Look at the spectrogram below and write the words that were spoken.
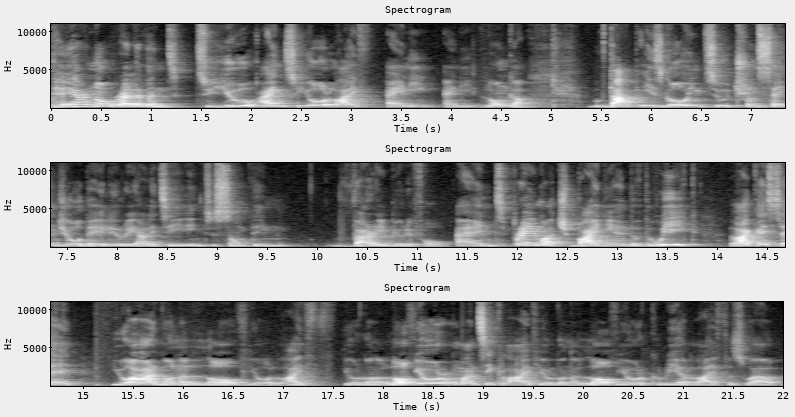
they are not relevant to you and to your life any any longer. That is going to transcend your daily reality into something very beautiful. And pretty much by the end of the week, like I said, you are gonna love your life. You're gonna love your romantic life, you're gonna love your career life as well.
